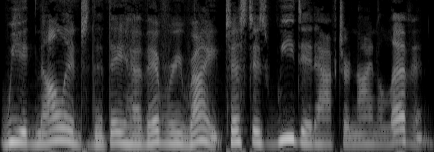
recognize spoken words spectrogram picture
We acknowledge that they have every right, just as we did after 9 11,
